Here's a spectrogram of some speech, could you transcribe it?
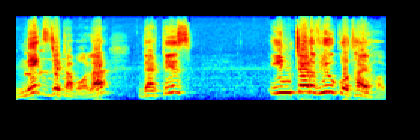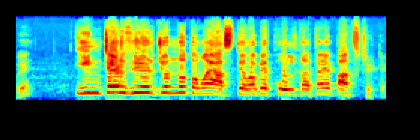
নেক্সট যেটা বলার দ্যাট ইজ ইন্টারভিউ কোথায় হবে? ইন্টারভিউয়ের জন্য তোমায় আসতে হবে কলকাতায় পার্ক স্ট্রিটে।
